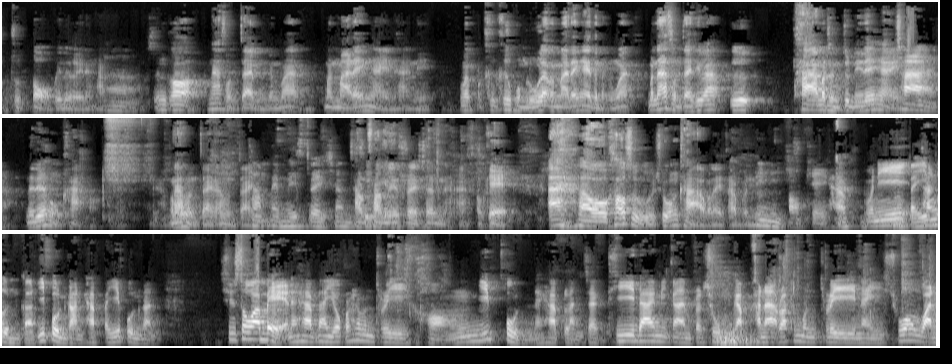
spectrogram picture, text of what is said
ดๆสุดโต่งไปเลยนะครับอ่าซึ่งก็น่าสนใจเหมือนกันว่ามันมาได้ไงนะฮะอันนี้ว่า คือคือผมรู้แหละมันมาได้ไงแต่หมายถึงว่า มันน่าสนใจที่ว่าเออพามาถึงจุดนี้ได้ไง ใช่ ในเรื่องของข่าวน่าสนใจน่าสนใจทำ administration ทำ Trump administration นะฮะโอเคอะเราเข้าสู่ช่วงข่าวอะไรครับวันอืนี้มโอเคครับ วันนี้ไปญี่ปุ่นก่อนญี่ปุ่นก่อนครับ ไปญี่ปุ่นก่อน ชินโซอาเบะนะครับนายกรัฐมนตรีของญี่ปุ่นนะครับ หลังจากที่ได้มีการประชุมกับคณะรัฐมนตรีในช่วงวัน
